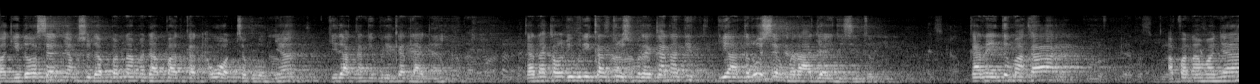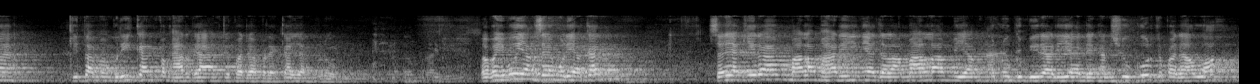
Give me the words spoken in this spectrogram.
bagi dosen yang sudah pernah mendapatkan award sebelumnya tidak akan diberikan lagi. Karena kalau diberikan terus mereka nanti dia terus yang merajai di situ. Karena itu maka apa namanya kita memberikan penghargaan kepada mereka yang belum. Bapak Ibu yang saya muliakan, saya kira malam hari ini adalah malam yang penuh gembira ria dengan syukur kepada Allah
